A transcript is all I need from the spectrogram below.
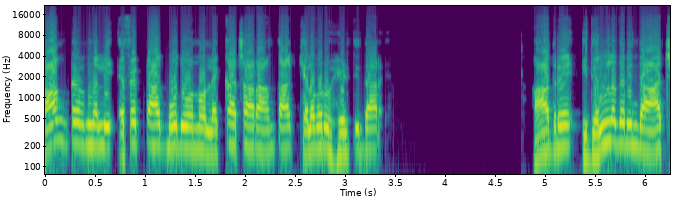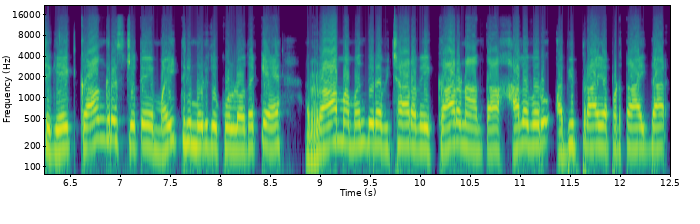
ಲಾಂಗ್ ಟರ್ಮ್ನಲ್ಲಿ ಎಫೆಕ್ಟ್ ಆಗ್ಬೋದು ಅನ್ನೋ ಲೆಕ್ಕಾಚಾರ ಅಂತ ಕೆಲವರು ಹೇಳ್ತಿದ್ದಾರೆ. ಆದ್ರೆ ಇದೆಲ್ಲದರಿಂದ ಆಚೆಗೆ ಕಾಂಗ್ರೆಸ್ ಜೊತೆ ಮೈತ್ರಿ ಮುರಿದುಕೊಳ್ಳೋದಕ್ಕೆ ರಾಮ ಮಂದಿರ ವಿಚಾರವೇ ಕಾರಣ ಅಂತ ಹಲವರು ಅಭಿಪ್ರಾಯ ಪಡ್ತಾ ಇದ್ದಾರೆ.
